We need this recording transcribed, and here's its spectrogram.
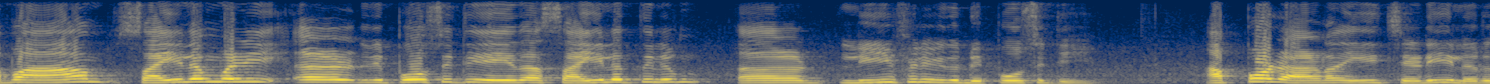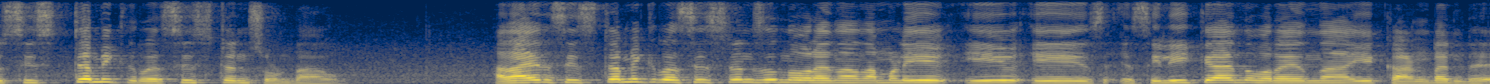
അപ്പോൾ ആ സൈലം വഴി ഡിപ്പോസിറ്റ് ചെയ്ത സൈലത്തിലും ലീഫിലും ഇത് ഡിപ്പോസിറ്റ് ചെയ്യും. അപ്പോഴാണ് ഈ ചെടിയിൽ ഒരു സിസ്റ്റമിക് റെസിസ്റ്റൻസ് ഉണ്ടാകും അതായത് സിസ്റ്റമിക് റെസിസ്റ്റൻസ് എന്ന് പറയുന്നത് നമ്മൾ ഈ ഈ സിലിക്ക എന്ന് പറയുന്ന ഈ കണ്ടന്റ്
